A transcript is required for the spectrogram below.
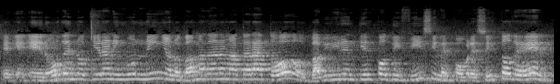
E-, e-, Herodes no quiere a ningún niño, los va a mandar a matar a todos. Va a vivir en tiempos difíciles, pobrecito de él.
